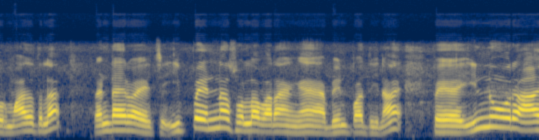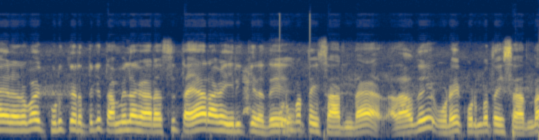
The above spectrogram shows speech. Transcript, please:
ஒரு மாதத்தில் ரெண்டாயிரம் ஆயிடுச்சு. இப்போ என்ன சொல்ல வராங்க அப்படின்னு பார்த்தீங்கன்னா இப்போ இன்னொரு ஆயிரம் ரூபாய் கொடுக்கறதுக்கு தமிழக அரசு தயாராக இருக்கிறது. குடும்பத்தை சார்ந்த அதாவது ஒரே குடும்பத்தை சார்ந்த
